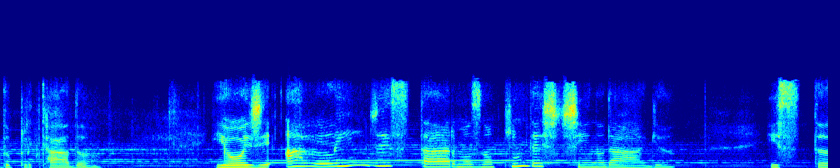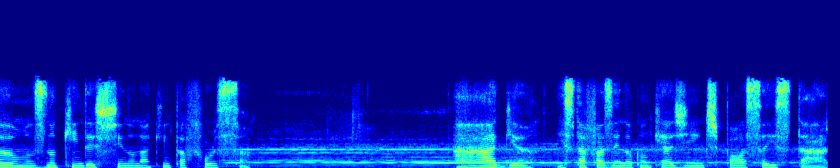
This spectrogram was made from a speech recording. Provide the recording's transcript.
duplicado. E hoje, além de estarmos no quindestino da águia, estamos no quindestino na quinta força. A águia está fazendo com que a gente possa estar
